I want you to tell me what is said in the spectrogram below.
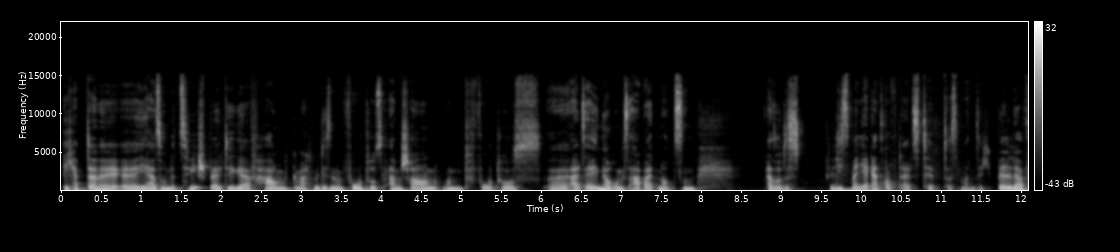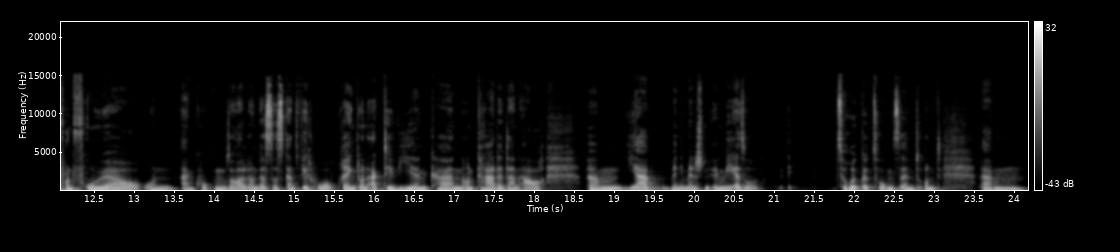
Ich habe da eine, äh, ja so eine zwiespältige Erfahrung mitgemacht mit diesem Fotos anschauen und Fotos äh, als Erinnerungsarbeit nutzen. Also das liest man ja ganz oft als Tipp, dass man sich Bilder von früher und angucken soll und dass es ganz viel hochbringt und aktivieren kann und gerade mhm. dann auch, ähm, ja, wenn die Menschen irgendwie eher so zurückgezogen sind und ähm,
